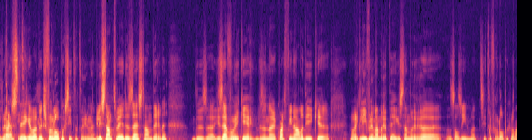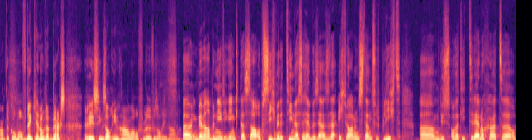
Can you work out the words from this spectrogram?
Brax tegen Vadux. Voorlopig zit het erin. Hè. Jullie staan tweede, zij staan derde. Dus je zei vorige keer, het is een kwartfinale die ik waar ik liever een andere tegenstander uh, zal zien, maar het zit er voorlopig wel aan te komen. Of denk jij nog dat Brax Racing zal inhalen of Leuven zal inhalen? Uh, ik ben wel benieuwd. Ik denk dat zou op zich met het team dat ze hebben, zijn ze dat echt wel aan hun stand verplicht. Um, dus of dat die trein nog gaat, uh, op,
